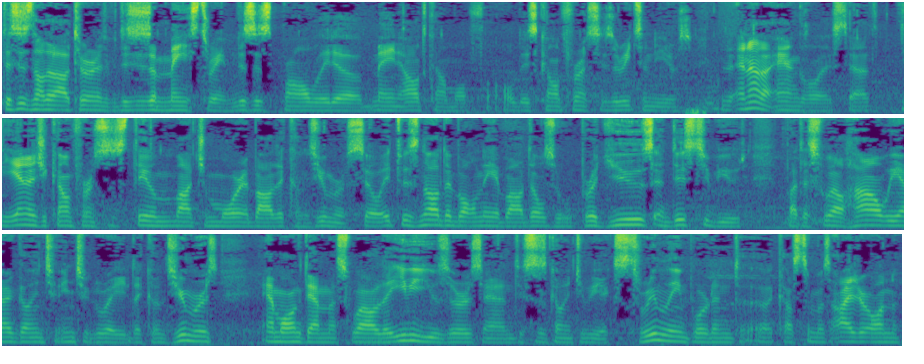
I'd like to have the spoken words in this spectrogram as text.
This is not an alternative. This is a mainstream. This is probably the main outcome of all these conferences in recent years. Another angle is that the energy conference is still much more about the consumers. So it was not only about those who produce and distribute, but as well how we are going to integrate the consumers, among them as well the EV users. And this is going to be extremely important uh, customers, either on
